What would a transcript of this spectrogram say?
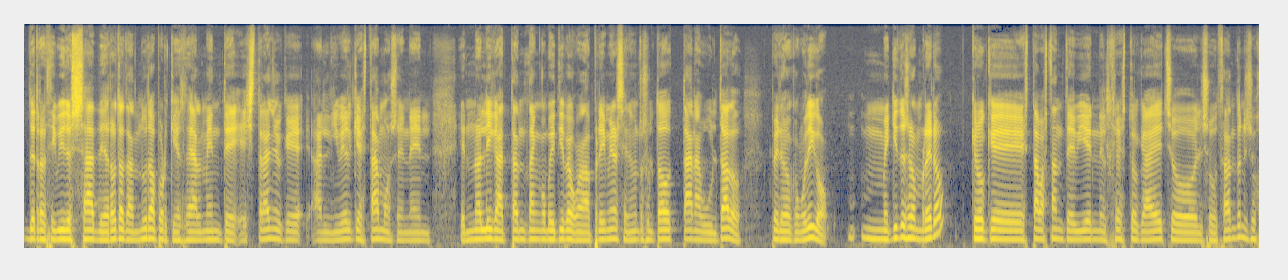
recibido esa derrota tan dura porque es realmente extraño que al nivel que estamos en, el, en una liga tan tan competitiva como la Premier se dé un resultado tan abultado. Pero como digo, me quito el sombrero. Creo que está bastante bien el gesto que ha hecho el Southampton y, sus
